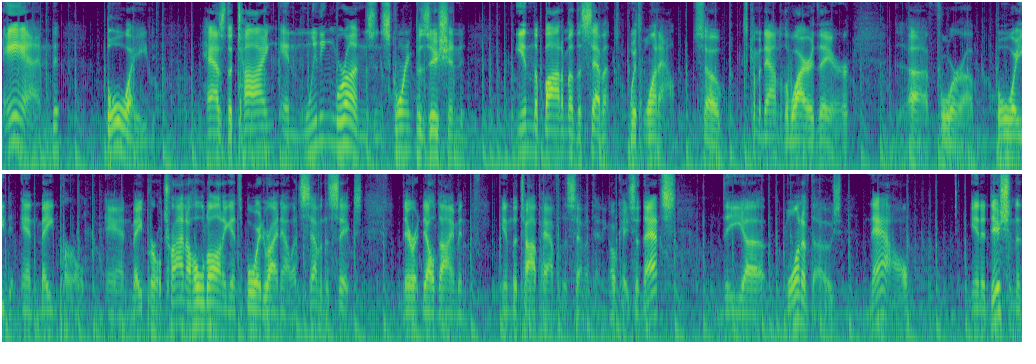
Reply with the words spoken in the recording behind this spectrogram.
and Boyd has the tying and winning runs in scoring position in the bottom of the seventh with one out. So it's coming down to the wire there uh, for uh, Boyd and Maypearl. And Maypearl trying to hold on against Boyd right now. It's seven to six there at Dell Diamond in the top half of the seventh inning. Okay, so that's the uh, one of those. Now, in addition to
